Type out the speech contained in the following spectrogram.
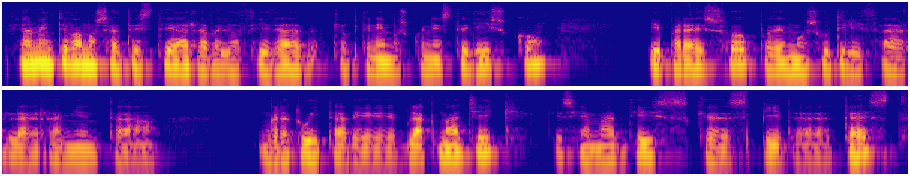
Finalmente vamos a testear la velocidad que obtenemos con este disco y para eso podemos utilizar la herramienta gratuita de Blackmagic que se llama Disk Speed Test.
